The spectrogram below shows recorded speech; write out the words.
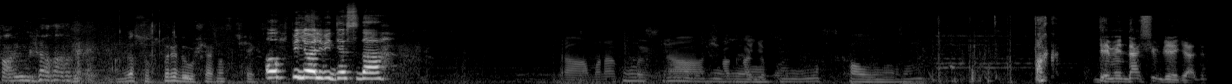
Kanka sustur da uşak nasıl çeksin? Of bir lol videosu daha. Ya amına koyayım ya. Şaka gibi. Nasıl kaldın orada? Bak deminden şimdiye geldim.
